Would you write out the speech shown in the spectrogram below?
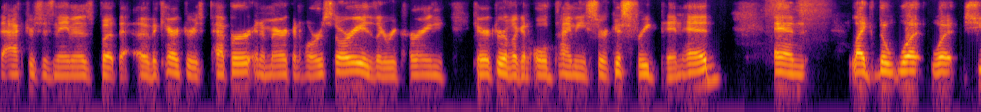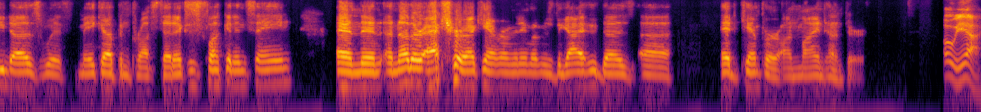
the actress's name is, but the, uh, the character is Pepper in American Horror Story is like a recurring character of like an old timey circus freak pinhead, and like the what what she does with makeup and prosthetics is fucking insane. And then another actor I can't remember the name of is the guy who does uh, Ed Kemper on Mindhunter. Oh yeah,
